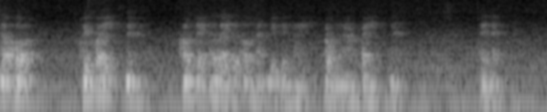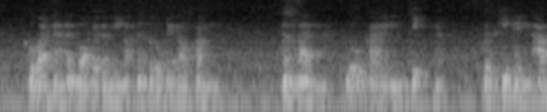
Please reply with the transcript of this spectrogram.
เราก็ค่อยๆนะเข้าใจเท่าไหร่ก็เท่านั้นไม่เป็นไร ภาวนาไปนะแต่นะครูบาอาจารย์ท่านบอกไปแบบนี้เนาะท่านสรุปให้เราฟังสั้นๆนะรู้กายเห็นจิตนะรู้คิดเห็นธรรม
